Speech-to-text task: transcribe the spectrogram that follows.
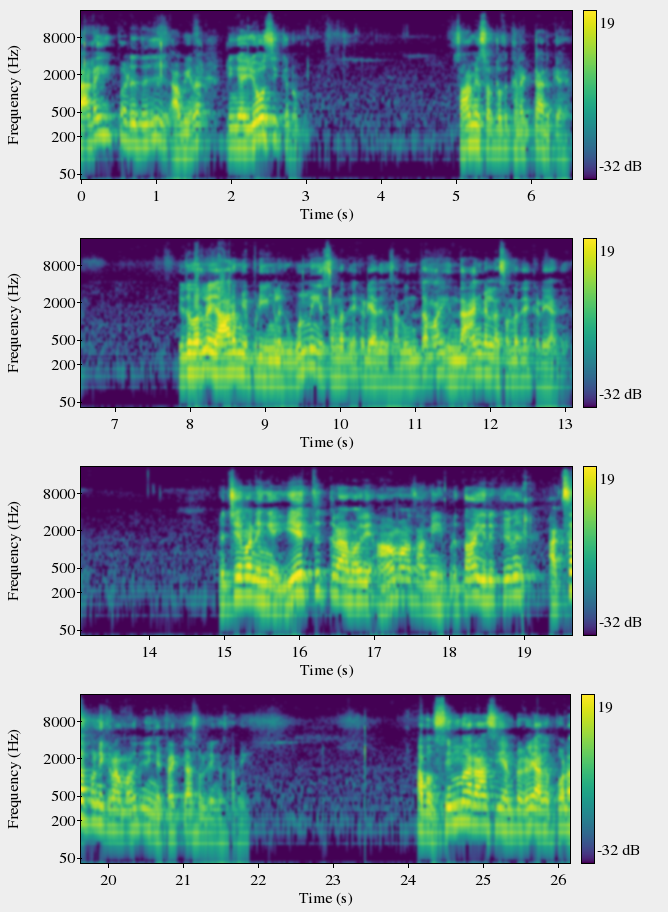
தடைப்படுது அப்படின்னா நீங்கள் யோசிக்கணும். சாமி சொல்கிறது கரெக்டாக இருக்க. இதுவரையில் யாரும் இப்படி எங்களுக்கு உண்மையை சொன்னதே கிடையாதுங்க சாமி. இந்த மாதிரி இந்த ஆங்கிளில் சொன்னதே கிடையாது. நிச்சயமாக நீங்கள் ஏற்றுக்கிற மாதிரி ஆமாம் சாமி இப்படி தான் இருக்குன்னு அக்செப்ட் பண்ணிக்கிற மாதிரி நீங்கள் கரெக்டாக சொல்கிறீங்க சாமி. அப்போ சிம்ம ராசி என்பர்களே அதை போல்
